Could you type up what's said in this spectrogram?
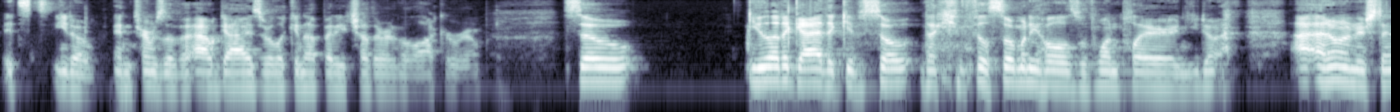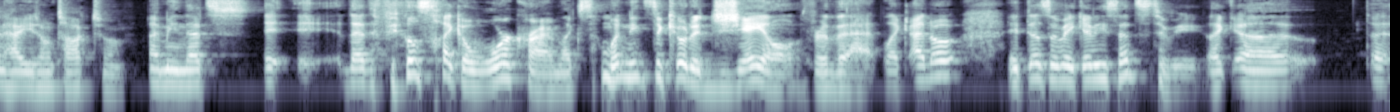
It's, you know, in terms of how guys are looking up at each other in the locker room. So you let a guy that gives so that can fill so many holes with one player and you don't I, I don't understand how you don't talk to him i mean that's it, it, that feels like a war crime like someone needs to go to jail for that like i don't it doesn't make any sense to me like uh, uh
